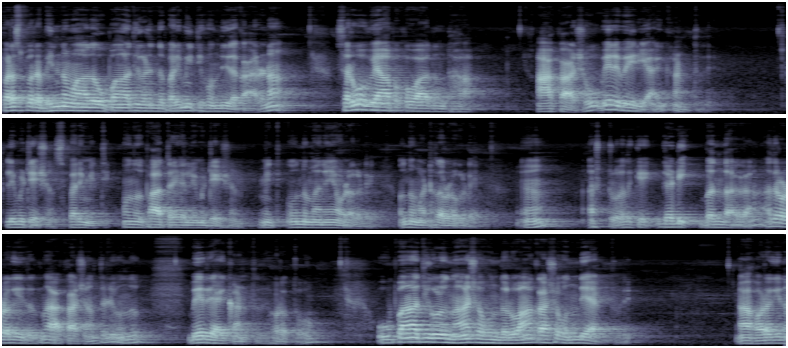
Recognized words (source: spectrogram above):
ಪರಸ್ಪರ ಭಿನ್ನವಾದ ಉಪಾಧಿಗಳಿಂದ ಪರಿಮಿತಿ ಹೊಂದಿದ ಕಾರಣ ಸರ್ವವ್ಯಾಪಕವಾದಂತಹ ಆಕಾಶವು ಬೇರೆ ಬೇರೆಯಾಗಿ ಕಾಣ್ತದೆ. ಲಿಮಿಟೇಷನ್ಸ್, ಪರಿಮಿತಿ. ಒಂದು ಪಾತ್ರೆಯ ಲಿಮಿಟೇಷನ್, ಮಿತಿ. ಒಂದು ಮನೆಯ ಒಳಗಡೆ, ಒಂದು ಮಠದ ಒಳಗಡೆ. ಅಷ್ಟು ಅದಕ್ಕೆ ಗಡಿ ಬಂದಾಗ ಅದರೊಳಗೆ ಇರೋದ್ರಿಂದ ಆಕಾಶ ಅಂತೇಳಿ ಒಂದು ಬೇರೆಯಾಗಿ ಕಾಣ್ತದೆ ಹೊರತು. ಉಪಾಧಿಗಳು ನಾಶ ಹೊಂದಲು ಆಕಾಶ ಒಂದೇ ಆಗ್ತದೆ. ಆ ಹೊರಗಿನ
